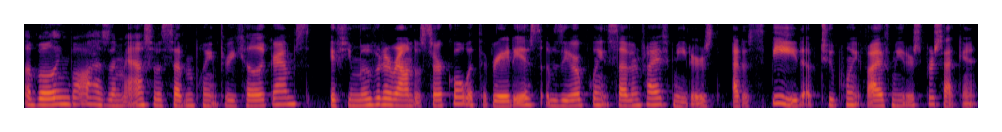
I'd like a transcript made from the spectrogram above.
A bowling ball has a mass of 7.3 kilograms. If you move it around a circle with a radius of 0.75 meters at a speed of 2.5 meters per second,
